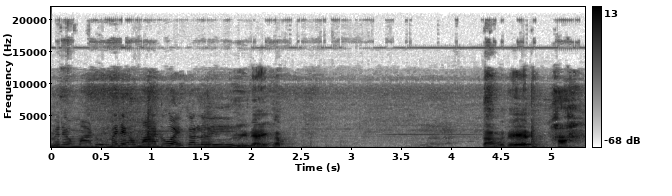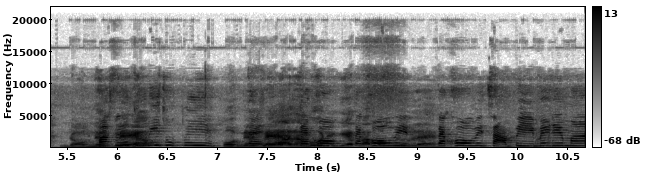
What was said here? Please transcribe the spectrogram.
ไม่ได้เอามาด้วย ไม่ได้เอามาด้วยก็เลยอยู่ที่ไหนครับ ต่างประเทศค่ะโดมนึมากซื้อแล้ตรว งนี้ทุกปีผมนึกแล้วนะแต่พูดอย่างเงี้ยแต่ปั๊บโควิดผมรู้เลยแต่โควิดสามปีไม่ได้มา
